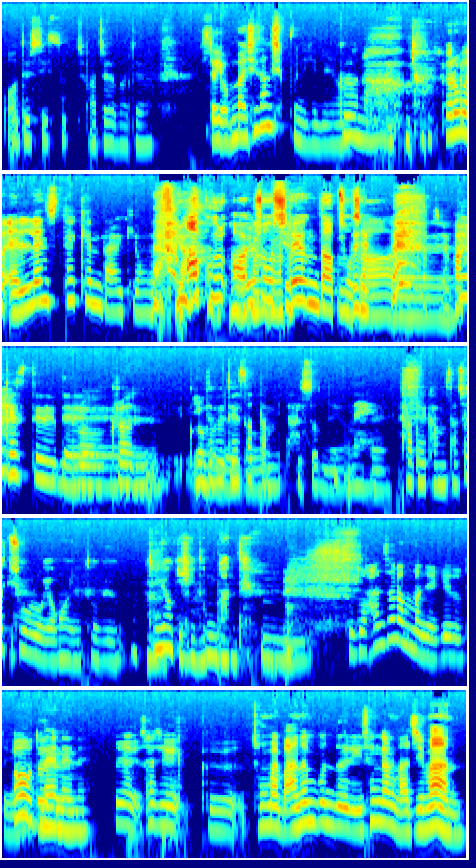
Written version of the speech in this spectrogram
얻을 수 있었죠. 맞아요, 맞아요. 진짜 연말 시상식 분위기네요. 그러네요. 여러분 엘렌 스테켄달 기억나세요? 아, 그, 알죠. 지뢰응답 저자. 네. 저희 팟캐스트로 네. 그런 그런 인터뷰도 했었답니다. 있었네요. 네. 네. 다들 감사드려요. 최초로 영어 인터뷰 통역이 동반된. 음. 저도 한 사람만 얘기해도 돼요. 어, 네. 네네네. 그냥 사실 그 정말 많은 분들이 생각나지만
